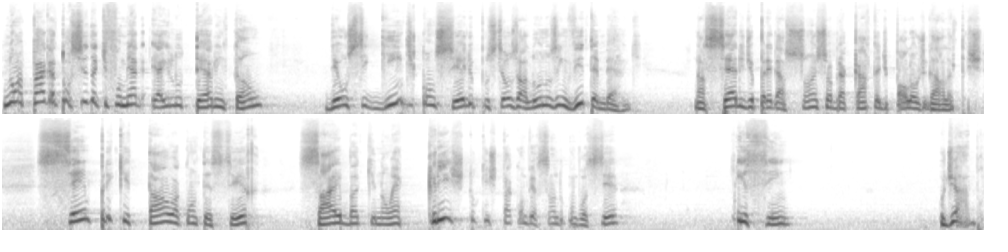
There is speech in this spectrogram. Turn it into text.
não apaga a torcida que fumega. E aí Lutero, então, deu o seguinte conselho para os seus alunos em Wittenberg, na série de pregações sobre a carta de Paulo aos Gálatas. Sempre que tal acontecer, saiba que não é Cristo que está conversando com você, e sim o diabo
